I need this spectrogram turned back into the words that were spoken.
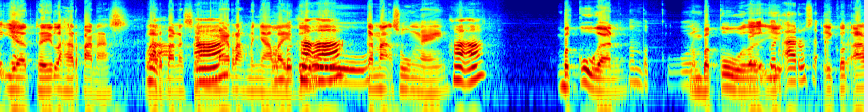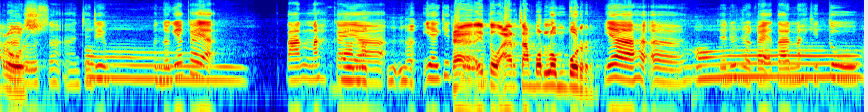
Jadi ya dari lahar panas. Lahar Ah. panas yang Ah. merah menyala itu Membeku. kena sungai, Heeh. beku kan. Membeku. Membeku. Ya, ikut arus Ikut arus. heeh. jadi bentuknya kayak tanah kayak eh, ya gitu. Kayak itu air campur lumpur. Ya, heeh. jadi udah kayak tanah gitu.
